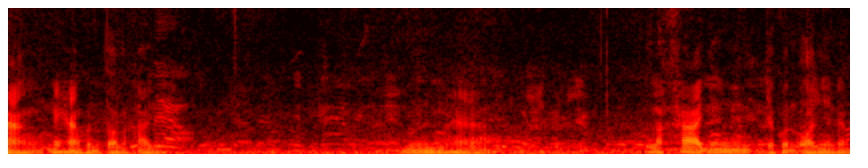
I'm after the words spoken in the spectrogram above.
ห่างในห่างคนต่อราคาอยู่หมื่นหาราคายังจะก่อนอ่อนอยู่นะ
